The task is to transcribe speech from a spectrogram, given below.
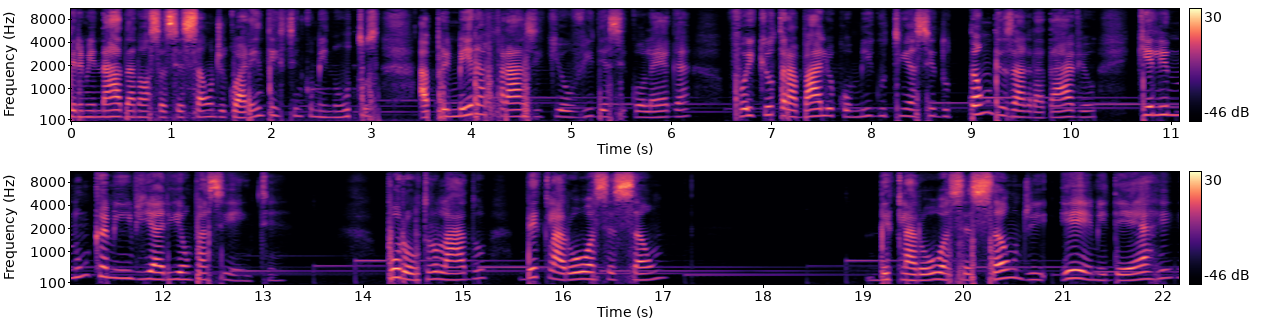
Terminada a nossa sessão de 45 minutos, a primeira frase que ouvi desse colega foi que o trabalho comigo tinha sido tão desagradável que ele nunca me enviaria um paciente. Por outro lado, declarou a sessão declarou a sessão de EMDR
